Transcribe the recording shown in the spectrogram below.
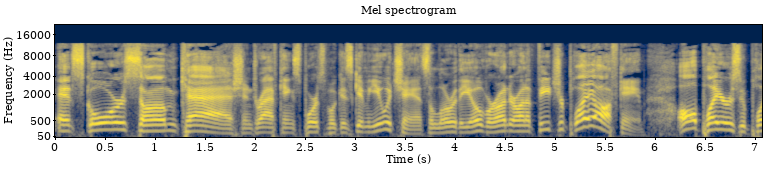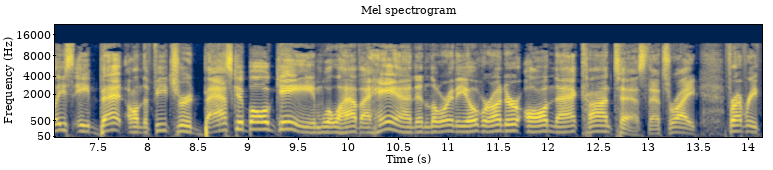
and score some cash. And DraftKings Sportsbook is giving you a chance to lower the over under on a featured playoff game. All players who place a bet on the featured basketball game will have a hand in lowering the over under on that contest. That's right. For every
